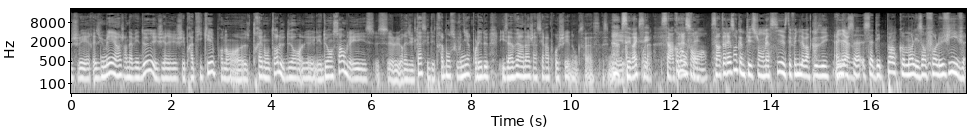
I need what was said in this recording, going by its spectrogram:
je vais résumer, hein, j'en avais deux et j'ai j'ai pratiqué pendant euh, très longtemps le deux en- les deux ensemble et le résultat c'est des très bons souvenirs pour les deux. Ils avaient un âge assez rapproché donc ça. ça- mais C'est vrai que c'est voilà. intéressant. hein. C'est intéressant comme question. Merci Stéphanie de l'avoir posée. Alors ça, ça dépend comment les enfants le vivent.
